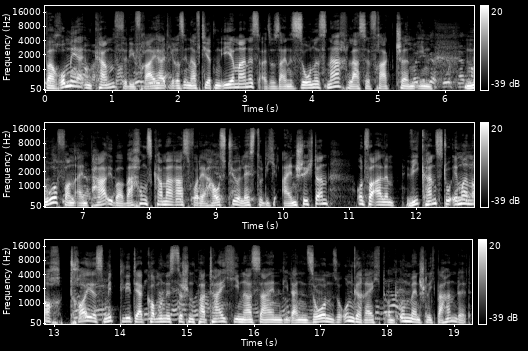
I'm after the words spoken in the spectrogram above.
warum er im Kampf für die Freiheit ihres inhaftierten Ehemannes, also seines Sohnes, nachlasse, fragt Chen ihn. Nur von ein paar Überwachungskameras vor der Haustür lässt du dich einschüchtern? Und vor allem, wie kannst du immer noch treues Mitglied der kommunistischen Partei Chinas sein, die deinen Sohn so ungerecht und unmenschlich behandelt?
